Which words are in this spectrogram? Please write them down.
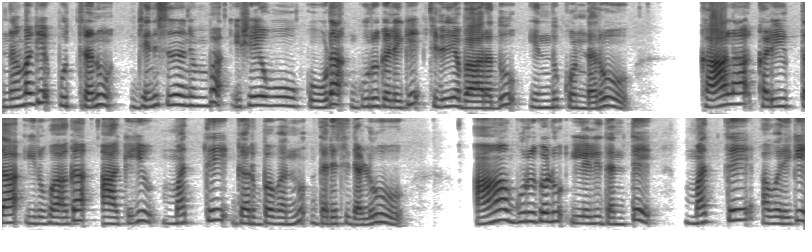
ನಮಗೆ ಪುತ್ರನು ಜನಿಸಿದನೆಂಬ ವಿಷಯವೂ ಕೂಡ ಗುರುಗಳಿಗೆ ತಿಳಿಯಬಾರದು ಎಂದುಕೊಂಡರು. ಕಾಲ ಕಳೆಯುತ್ತಾ ಇರುವಾಗ ಆಕೆಯು ಮತ್ತೆ ಗರ್ಭವನ್ನು ಧರಿಸಿದಳು. ಆ ಗುರುಗಳು ಹೇಳಿದಂತೆ ಮತ್ತೆ ಅವರಿಗೆ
